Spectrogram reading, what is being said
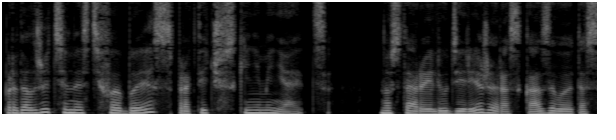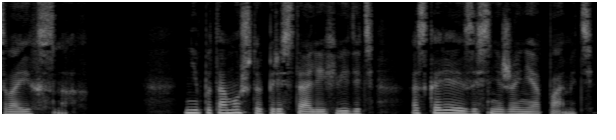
Продолжительность ФБС практически не меняется но старые люди реже рассказывают о своих снах. Не потому, что перестали их видеть, а скорее из-за снижения памяти.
